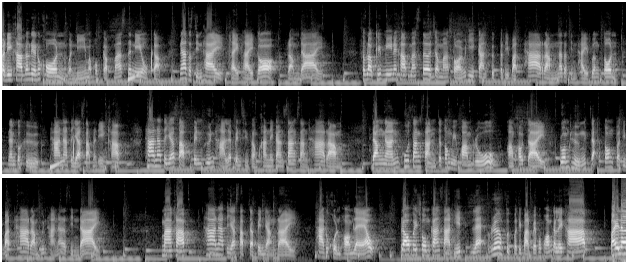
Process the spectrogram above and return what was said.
สวัสดีครับนักเรียนทุกคน วันนี้มาพบกับมาสเตอร์นิวกับนาฏศิลป์ไทย ใครๆก็รำได้สำหรับคลิปนี้นะครับมาสเตอร์จะมาสอนวิธีการฝึกปฏิบัติท่ารำนาฏศิลป์ไทยเบื้องต้น นั่นก็คือท่านาฏยศัพท์นั่นเองครับท่านาฏยศัพท์เป็นพื้นฐานและเป็นสิ่งสำคัญในการสร้างสรรค์ท่ารำดังนั้นผู้สร้างสรรค์จะต้องมีความรู้ ความเข้าใจ รวมถึงจะต้องปฏิบัติท่ารำพื้นฐานนาฏศิลป์ได้ มาครับ ท่านาฏยศัพท์จะเป็นอย่างไร ถ้าทุกคนพร้อมแล้ว เราไปชมการสาธิตและเริ่มฝึกปฏิบัติไปพร้อมๆกันเลยครับ ไปเล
